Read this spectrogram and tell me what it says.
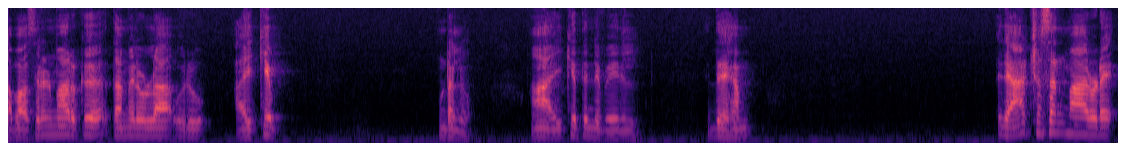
അപ്പോൾ അസുരന്മാർക്ക് തമ്മിലുള്ള ഒരു ഐക്യം ഉണ്ടല്ലോ. ആ ഐക്യത്തിന്റെ പേരിൽ ഇദ്ദേഹം രാക്ഷസന്മാരുടെ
